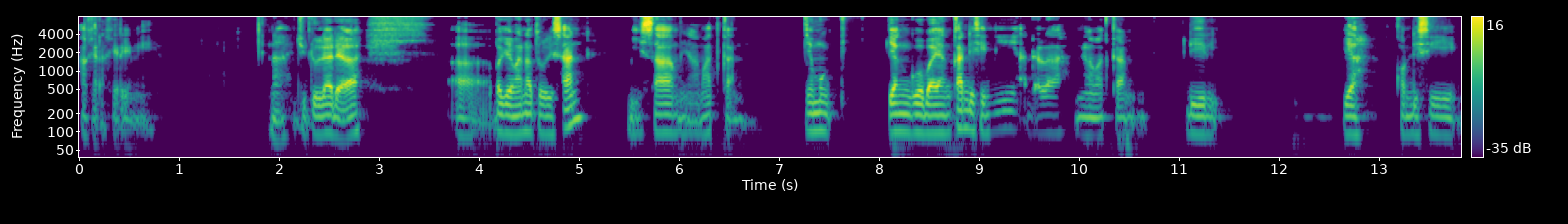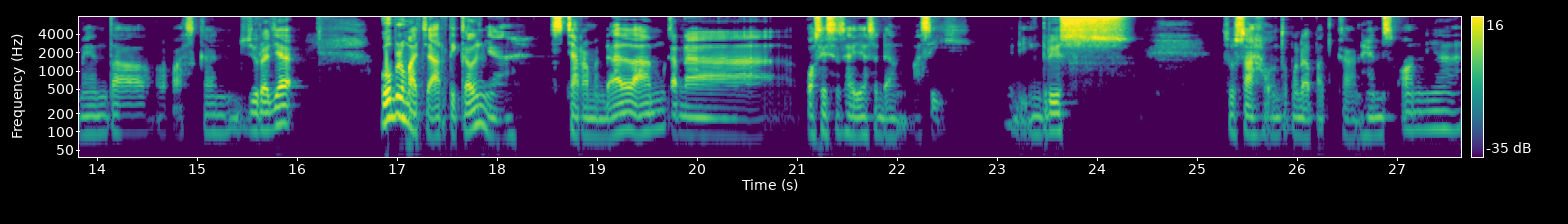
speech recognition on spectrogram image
akhir-akhir ini. Nah judulnya adalah uh, bagaimana tulisan bisa menyelamatkan yang yang gue bayangkan di sini adalah menyelamatkan diri. Ya kondisi mental melepaskan. Jujur aja gue belum baca artikelnya secara mendalam karena posisi saya sedang masih di Inggris. Susah untuk mendapatkan hands onnya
